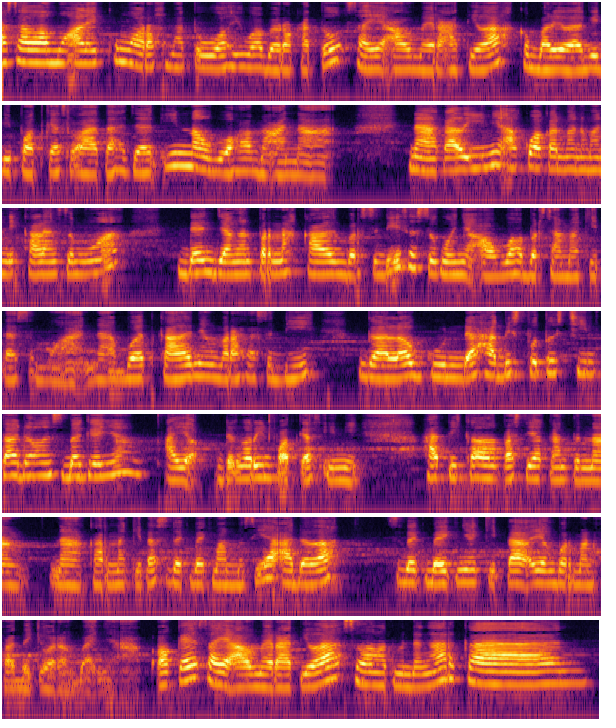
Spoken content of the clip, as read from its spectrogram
Assalamualaikum warahmatullahi wabarakatuh. Saya Almera Atilah Kembali lagi di podcast La Tahzan Inna Ma'ana. Nah kali ini aku akan menemani kalian semua Dan jangan pernah kalian bersedih Sesungguhnya Allah bersama kita semua. Nah buat kalian yang merasa sedih Galau, gundah, habis putus cinta dan lain sebagainya Ayo dengerin podcast ini. Hati kalian pasti akan tenang. Nah karena kita sebaik-baik manusia adalah sebaik-baiknya kita yang bermanfaat bagi orang banyak. Oke, saya Almeratila, selamat mendengarkan.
